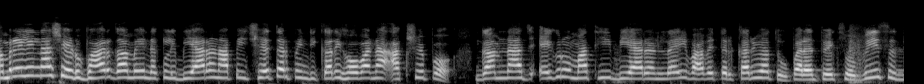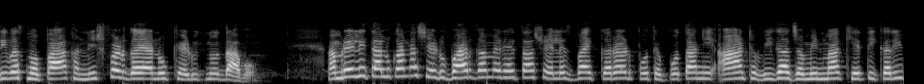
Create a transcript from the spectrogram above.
અમરેલીના શેડુભાર ગામે નકલી બિયારણ આપી છેતરપિંડી કરી હોવાના આક્ષેપો. ગામના જ એગ્રોમાંથી બિયારણ લઈ વાવેતર કર્યું હતું, પરંતુ એકસો વીસ દિવસનો પાક નિષ્ફળ ગયાનું ખેડૂતનો દાવો. અમરેલી તાલુકાના શેડુભાર ગામે રહેતા શૈલેષભાઈ કરડ પોતે પોતાની આઠ વીઘા જમીનમાં ખેતી કરી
